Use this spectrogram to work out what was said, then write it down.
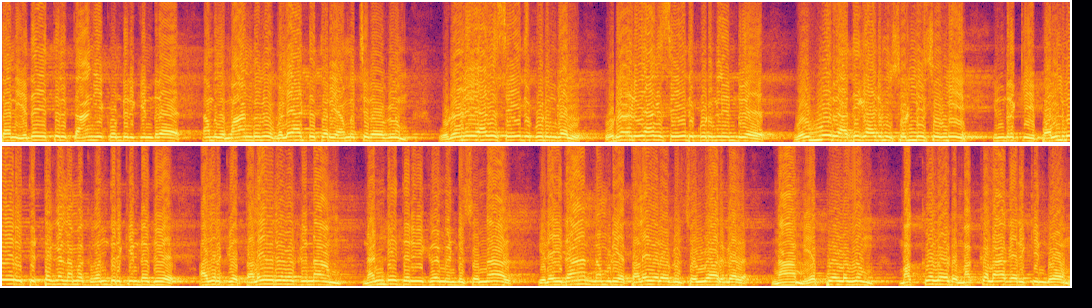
தன் இதயத்தில் தாங்கிக் கொண்டிருக்கின்ற நமது மாண்புமிகு விளையாட்டுத்துறை அமைச்சர் அவர்களும் உடனடியாக செய்து கொடுங்கள் உடனடியாக செய்து கொடுங்கள் என்று ஒவ்வொரு அதிகாரியும் சொல்லி சொல்லி இன்றைக்கு பல்வேறு திட்டங்கள் நமக்கு வந்திருக்கின்றது. அதற்கு தலைவர்களுக்கு நாம் நன்றி தெரிவிக்கிறோம் என்று சொன்னால் இதைதான் நம்முடைய தலைவர் அவர்கள் சொல்வார்கள். நாம் எப்பொழுதும் மக்களோடு மக்களாக இருக்கின்றோம்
